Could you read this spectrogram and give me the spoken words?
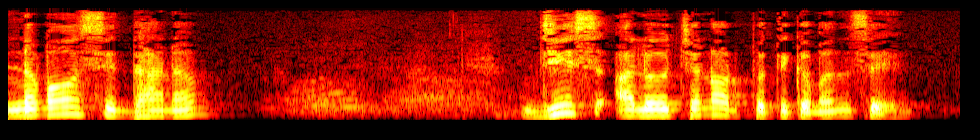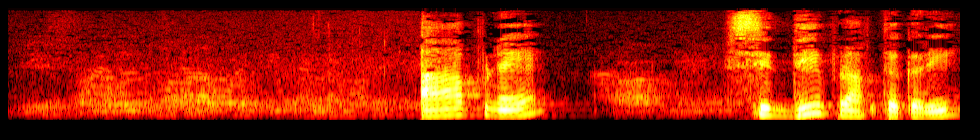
नमो सिद्धानम। जिस आलोचना और प्रतिगमन से आपने सिद्धि प्राप्त करी,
